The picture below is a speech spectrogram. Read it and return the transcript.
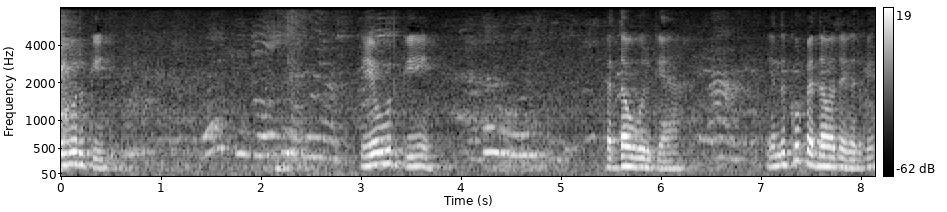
ఏ ఊరికి? ఏ ఊరికి? పెద్ద ఊరికే? ఎందుకు పెద్దవ దగ్గరికి?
